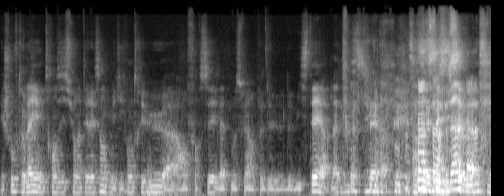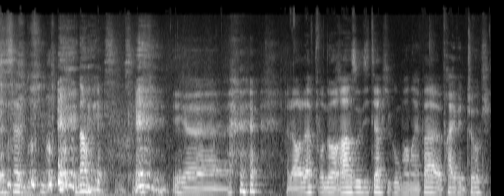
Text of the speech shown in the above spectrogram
Et je trouve que là, il y a une transition intéressante, mais qui contribue à renforcer l'atmosphère un peu de, de mystère, l'atmosphère. C'est ça, c'est ça, ça du film. Non, mais c'est- c'est. Et euh, alors là, pour nos rares auditeurs qui comprendraient pas, euh, private joke.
